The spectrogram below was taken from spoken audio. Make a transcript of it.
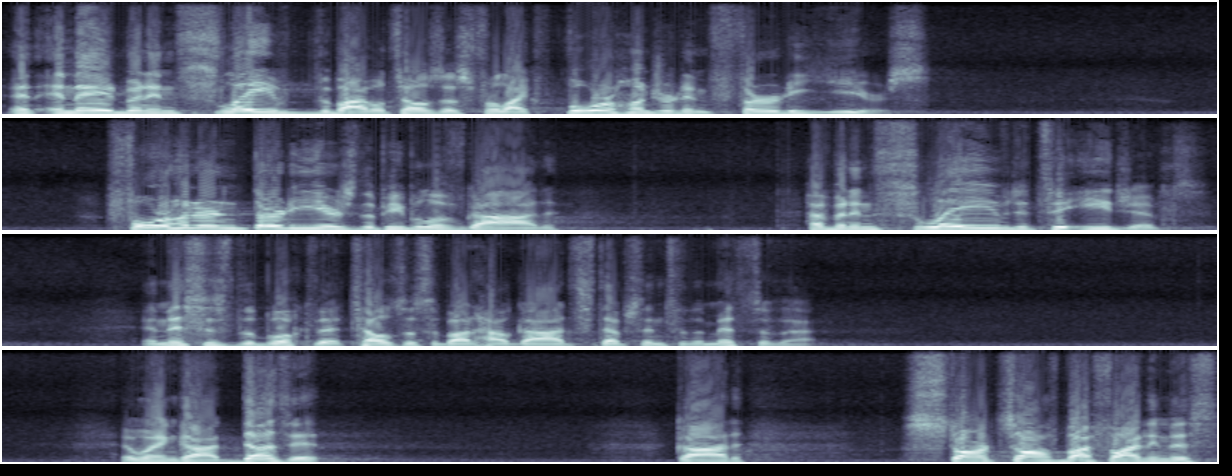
And, and they had been enslaved, the Bible tells us, for like 430 years. 430 years, the people of God have been enslaved to Egypt. And this is the book that tells us about how God steps into the midst of that. And when God does it, God starts off by finding this,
